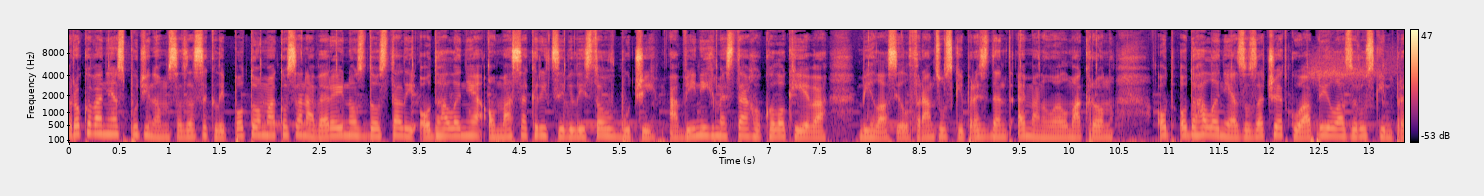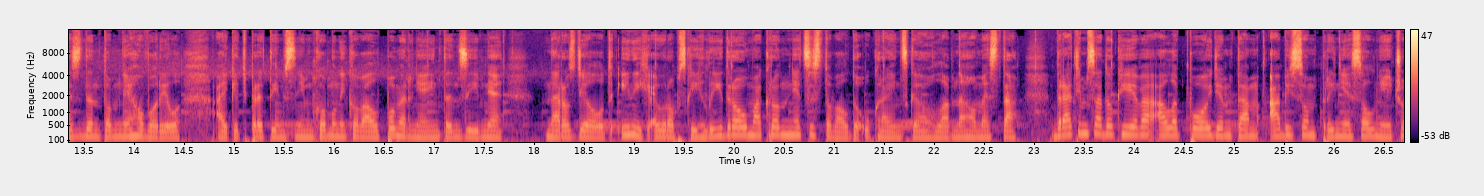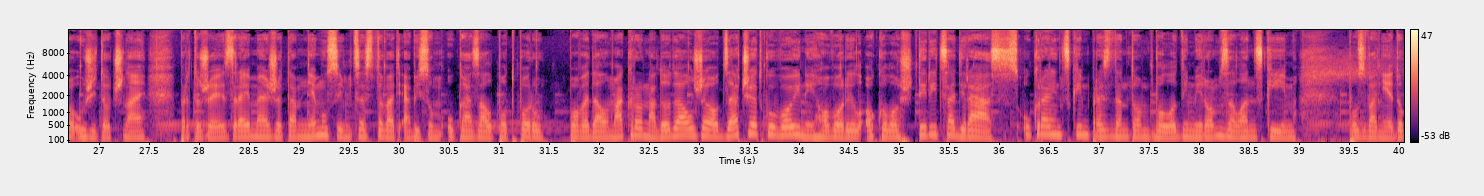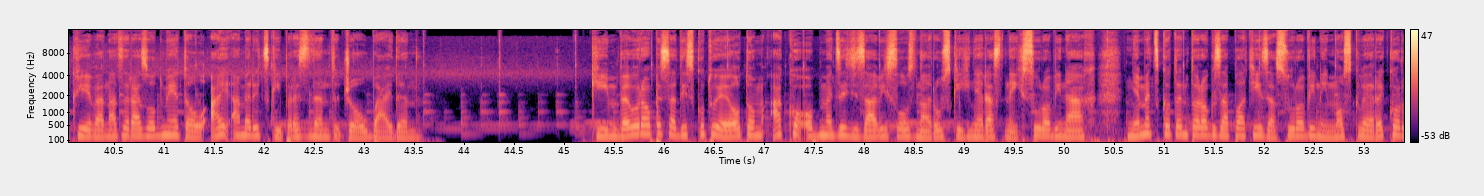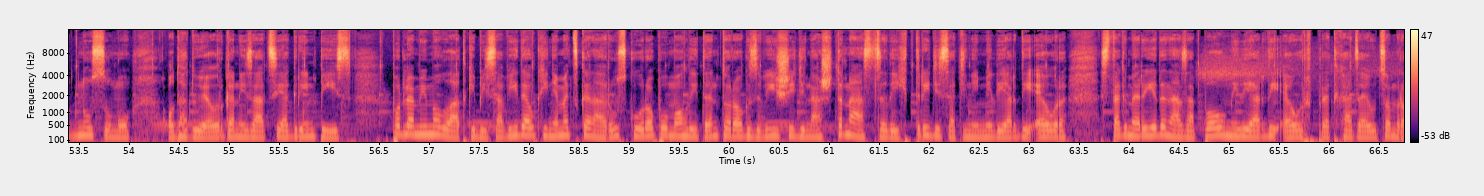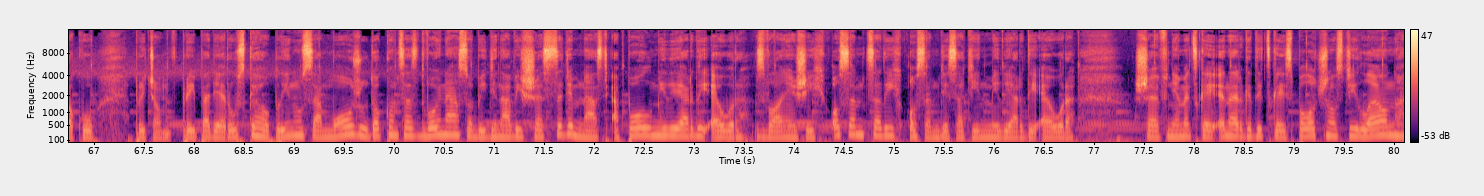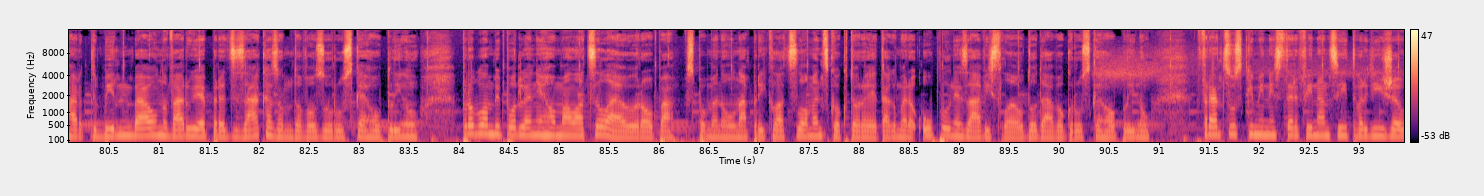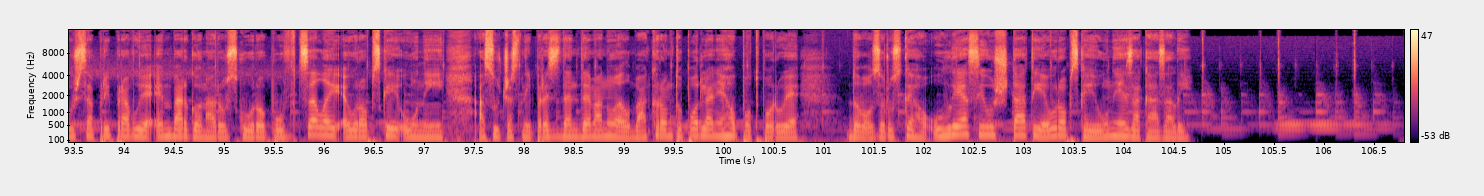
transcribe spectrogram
Rokovania s Putinom sa zasekli potom, ako sa na verejnosť dostali odhalenia o masakri civilistov v Buči a v iných mestách okolo Kieva, vyhlásil francúzsky prezident Emmanuel Macron. Od odhalenia zo začiatku apríla s ruským prezidentom nehovoril, aj keď predtým s ním komunikoval pomerne intenzívne. Na rozdiel od iných európskych lídrov Macron necestoval do ukrajinského hlavného mesta. Vrátim sa do Kieva, ale pôjdem tam, aby som priniesol niečo užitočné, pretože je zrejme, že tam nemusím cestovať, aby som ukázal podporu. Povedal Macron a dodal, že od začiatku vojny hovoril okolo 40 ráz s ukrajinským prezidentom Volodymyrom Zelenským. Pozvanie do Kieva na teraz odmietol aj americký prezident Joe Biden. Kým v Európe sa diskutuje o tom, ako obmedziť závislosť na ruských nerastných surovinách, Nemecko tento rok zaplatí za suroviny Moskve rekordnú sumu, odhaduje organizácia Greenpeace. Podľa mimovládky by sa výdavky Nemecka na ruskú ropu mohli tento rok zvýšiť na 14,3 miliardy eur z takmer 11,5 miliardy eur v predchádzajúcom roku. Pričom v prípade ruského plynu sa môžu dokonca zdvojnásobiť na vyše 17,5 miliardy eur z vlanejších 8,8 miliardy eur. Šéf nemeckej energetickej spoločnosti Leonhard Birnbaum varuje pred zákazom dovozu ruského plynu. Problém by podľa neho mala celá Európa. Spomenul napríklad Slovensko, ktoré je takmer úplne závislé od dodávok ruského plynu. Francúzsky minister financí tvrdí, že už sa pripravuje embargo na ruskú ropu v celej Európskej únii a súčasný prezident Emmanuel Macron to podľa neho podporuje. Dovoz ruského uhlia si už štáty Európskej únie zakázali.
